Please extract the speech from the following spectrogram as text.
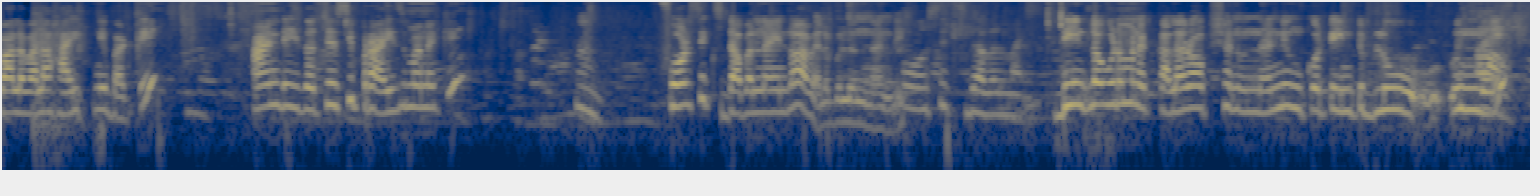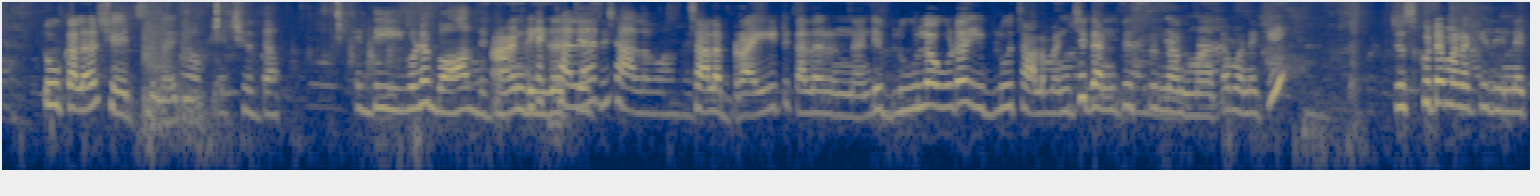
వాళ్ళ వాళ్ళ height ని బట్టి. అండ్ ఇది వచ్చేసి ప్రైస్ మనకి ఫోర్ సిక్స్ డబల్ నైన్లో అవైలబుల్ ఉందండి. Four six double nine. దీంట్లో కూడా మనకు కలర్ ఆప్షన్ ఉందండి. ఇంకోటి ఇంటి బ్లూ ఉన్నాయి టూ కలర్ షేడ్స్ ఉన్నాయి. ఓకే చూద్దాం. ఇది కూడా బాగుంది. ఇది వచ్చేసి- చాలా బాగుంది. చాలా బ్రైట్ కలర్ ఉందండి. బ్లూలో కూడా ఈ బ్లూ చాలా మంచిగా కనిపిస్తుంది అనమాట మనకి. చూసుకుంటే మనకి ఇది నెక్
